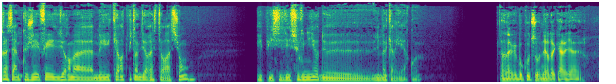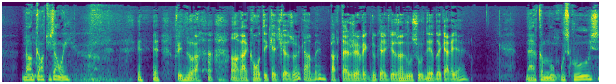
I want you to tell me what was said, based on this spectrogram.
très simple que j'ai fait durant ma, mes 48 ans de restauration. Et puis c'est des souvenirs de, de ma carrière, quoi. Vous en avez beaucoup de souvenirs de carrière. Ben, en 48 ans, oui. Pouvez nous en raconter quelques-uns quand même? Partager avec nous quelques-uns de vos souvenirs de carrière? Ben, comme mon couscous.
